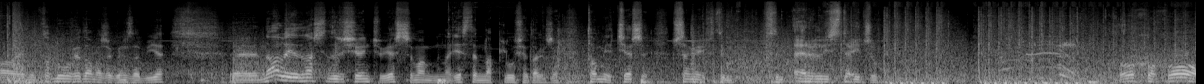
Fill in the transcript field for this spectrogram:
Oj, no to było wiadomo, że go nie zabiję. E, No ale 11 do 10, jeszcze mam, jestem na plusie, także to mnie cieszy. Przynajmniej w tym, w tym early stage'u. Oho, ho.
